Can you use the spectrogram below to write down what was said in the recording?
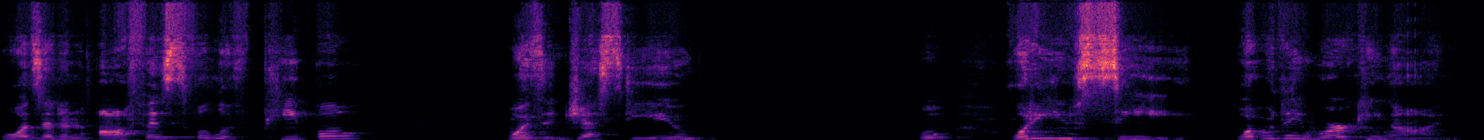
Was it an office full of people? Was it just you? Well, what do you see? What were they working on?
